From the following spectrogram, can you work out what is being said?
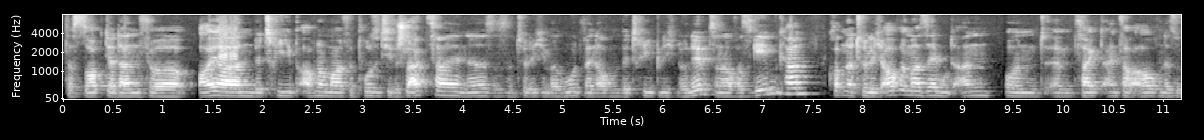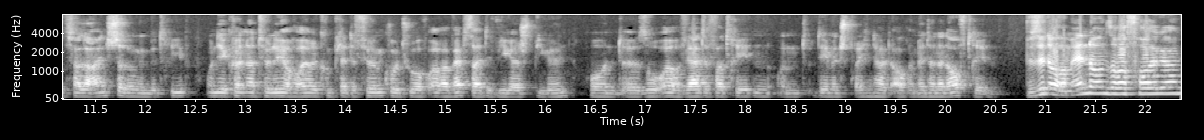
Das sorgt ja dann für euren Betrieb auch nochmal für positive Schlagzeilen. Ne? Es ist natürlich immer gut, wenn auch ein Betrieb nicht nur nimmt, sondern auch was geben kann. Kommt natürlich auch immer sehr gut an und ähm, zeigt einfach auch eine soziale Einstellung im Betrieb. Und ihr könnt natürlich auch eure komplette Firmenkultur auf eurer Webseite widerspiegeln und äh, so eure Werte vertreten und dementsprechend halt auch im Internet auftreten. Wir sind auch am Ende unserer Folge.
